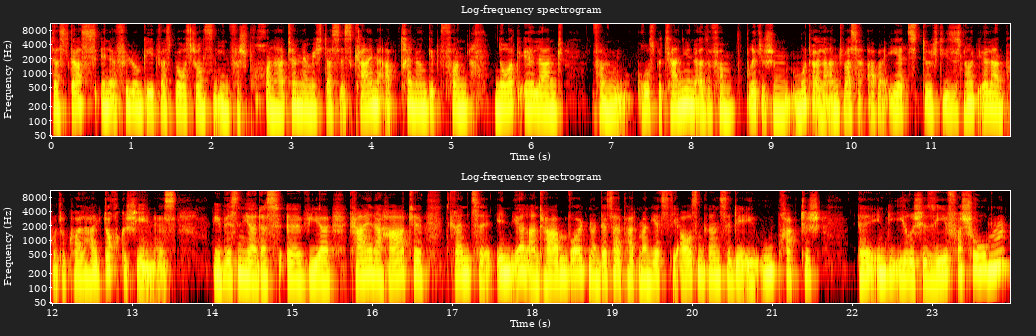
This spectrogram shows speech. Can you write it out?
dass das in Erfüllung geht, was Boris Johnson ihnen versprochen hatte, nämlich dass es keine Abtrennung gibt von Nordirland von Großbritannien, also vom britischen Mutterland, was aber jetzt durch dieses Nordirland-Protokoll halt doch geschehen ist. Wir wissen ja, dass äh, wir keine harte Grenze in Irland haben wollten und deshalb hat man jetzt die Außengrenze der EU praktisch äh, in die irische See verschoben.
